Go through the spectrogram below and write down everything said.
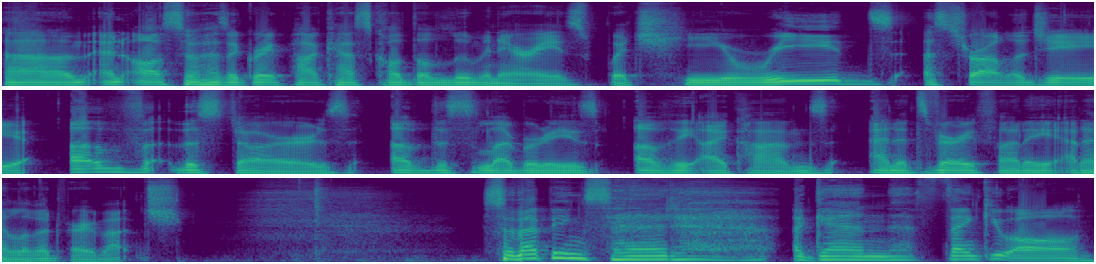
um, and also has a great podcast called The Luminaries, which he reads astrology of the stars, of the celebrities, of the icons. And it's very funny, and I love it very much. So, that being said, again, thank you all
